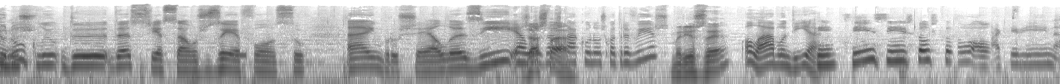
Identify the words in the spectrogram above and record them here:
do núcleo de- da Associação José Afonso em Bruxelas e ela Já já está. está, connosco outra vez. Maria José, Olá, bom dia. Sim, sim, sim, estou, estou. Olá, Karina.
